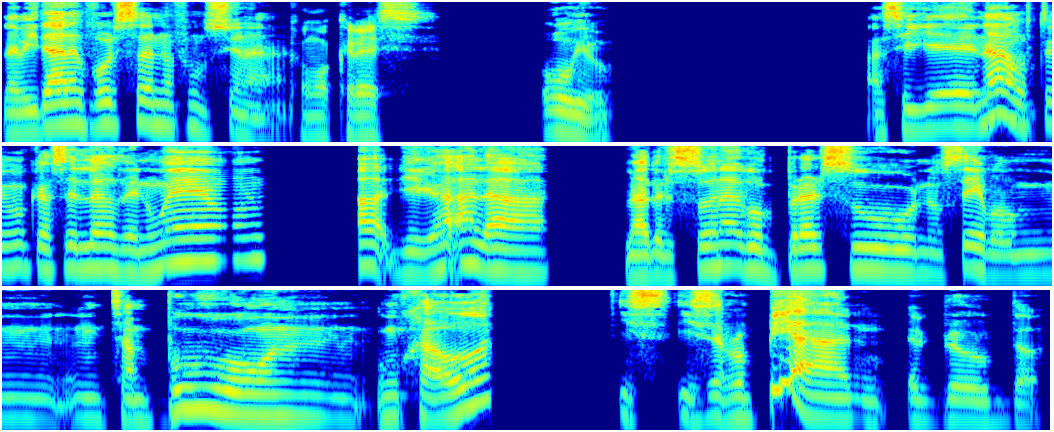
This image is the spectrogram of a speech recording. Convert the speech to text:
La mitad de las bolsas no funcionaban. ¿Cómo crees? Obvio. Así que nada, pues tengo que hacerlas de nuevo. Ah, llegaba la, la persona a comprar su, no sé, pues, un champú o un, un, jabón y, y, se rompía el producto.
